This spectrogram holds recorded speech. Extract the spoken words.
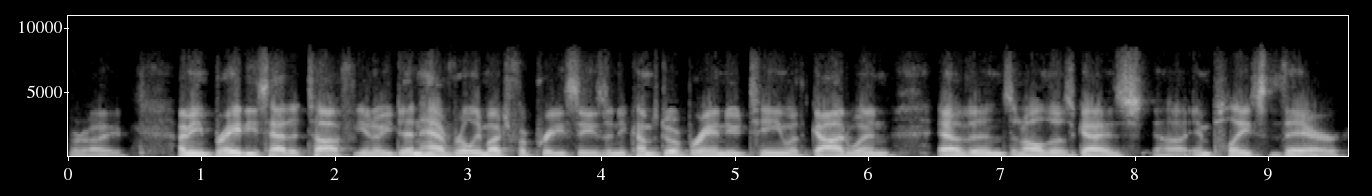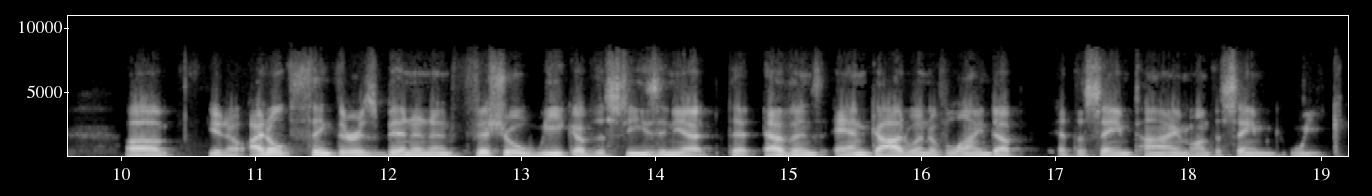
Right. I mean, Brady's had it tough. You know, he didn't have really much of a preseason. He comes to a brand new team with Godwin, Evans, and all those guys uh, in place there. Uh, you know, I don't think there has been an official week of the season yet that Evans and Godwin have lined up at the same time on the same week.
